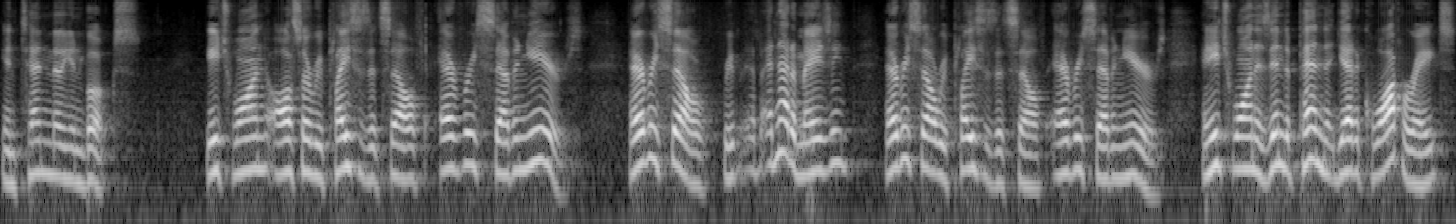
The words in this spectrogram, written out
in 10 million books. Each one also replaces itself every seven years. Every cell, isn't that amazing? Every cell replaces itself every seven years. And each one is independent, yet it cooperates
